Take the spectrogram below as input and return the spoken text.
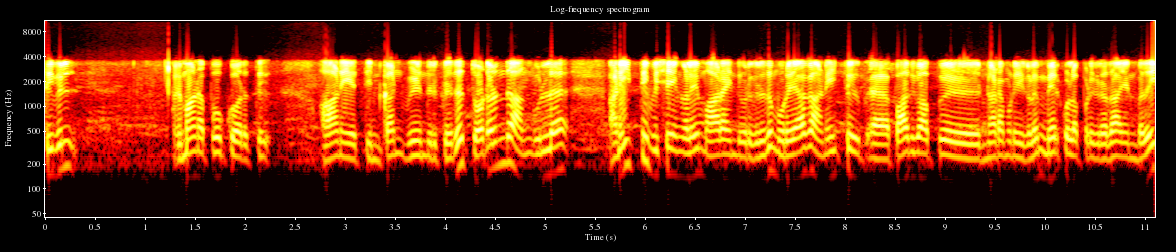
சிவில் விமான போக்குவரத்து ஆணையத்தின் கண் விழுந்திருக்கிறது. தொடர்ந்து அங்குள்ள அனைத்து விஷயங்களையும் ஆராய்ந்து வருகிறது. முறையாக அனைத்து பாதுகாப்பு நடைமுறைகளும் மேற்கொள்ளப்படுகிறதா என்பதை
